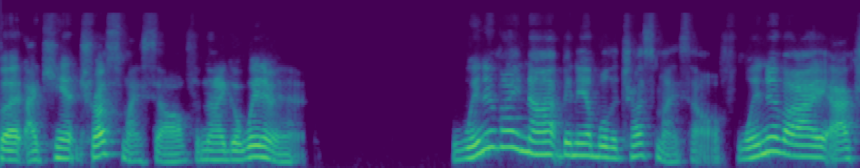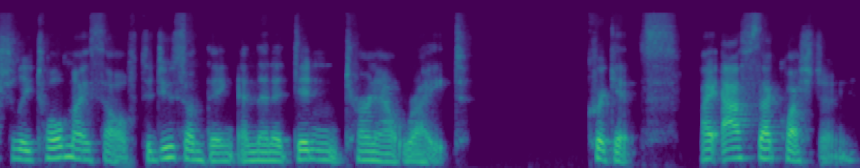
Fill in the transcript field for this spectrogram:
but I can't trust myself, and then I go, wait a minute. When have I not been able to trust myself? When have I actually told myself to do something and then it didn't turn out right? Crickets. I asked that question.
